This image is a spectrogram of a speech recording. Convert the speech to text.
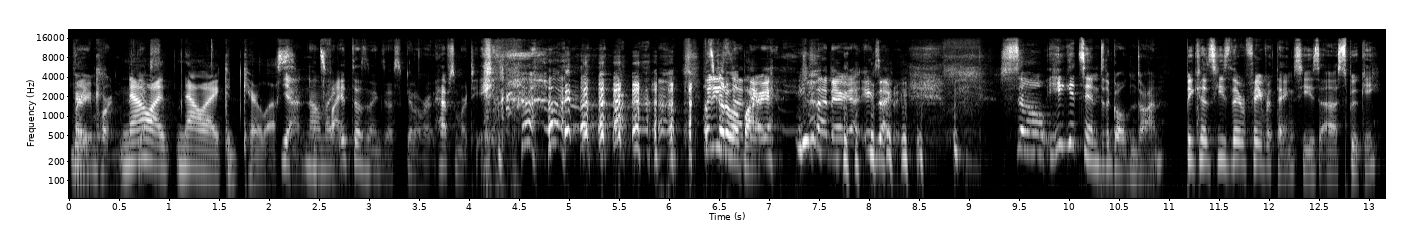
Very like, important, Now yes. I now I could care less. Yeah, no, it's I'm like, fine. it doesn't exist. Get over it. Have some more tea. but he's go to a bar. He's not there yet. Exactly. so he gets into the Golden Dawn because he's their favorite things. He's uh, spooky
